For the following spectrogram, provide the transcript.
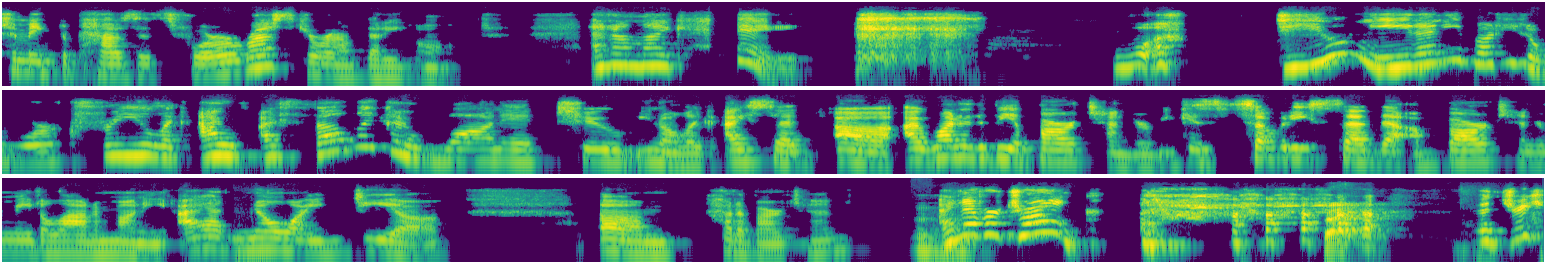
to make deposits for a restaurant that he owned. And I'm like, hey, what? do you need anybody to work for you like i i felt like i wanted to you know like i said uh, i wanted to be a bartender because somebody said that a bartender made a lot of money i had no idea um how to bartend mm-hmm. i never drank right. the drink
